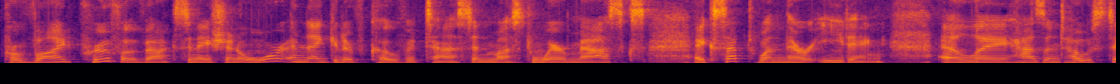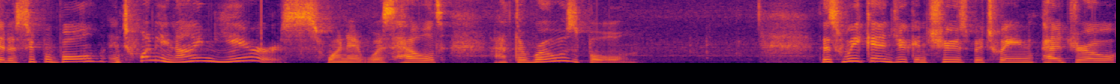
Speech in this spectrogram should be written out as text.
provide proof of vaccination or a negative COVID test and must wear masks except when they're eating. LA hasn't hosted a Super Bowl in 29 years when it was held at the Rose Bowl. This weekend, you can choose between Pedro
